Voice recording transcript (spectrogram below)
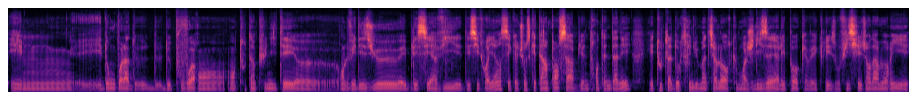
et, donc voilà, de, pouvoir en, toute impunité euh, enlever des yeux et blesser à vie des citoyens, c'est quelque chose qui était impensable il y a une trentaine d'années. Et toute la doctrine du maintien de l'ordre que moi je lisais à l'époque avec les officiers de gendarmerie,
